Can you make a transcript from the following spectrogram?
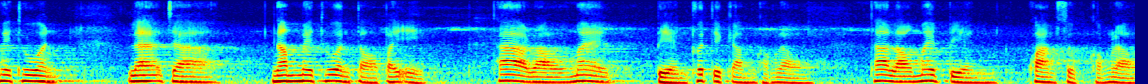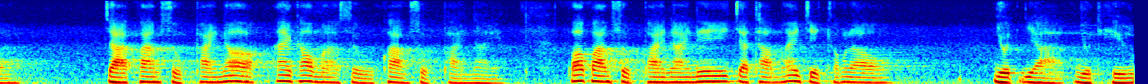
ไม่ถ้วน และจะนับไม่ถ้วนต่อไปอีก ถ้าเราไม่เปลี่ยนพฤติกรรมของเรา ถ้าเราไม่เปลี่ยนความสุขของเรา จากความสุขภายนอกให้เข้ามาสู่ความสุขภายใน เพราะความสุขภายในนี้จะทำให้จิตของเรา หยุดอยากหยุดหิว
